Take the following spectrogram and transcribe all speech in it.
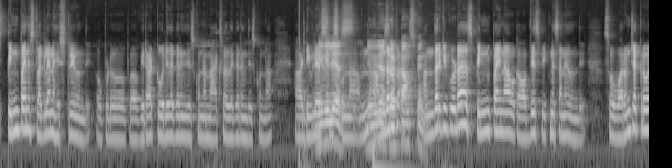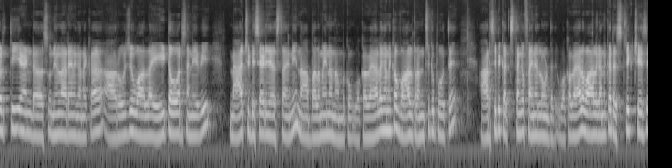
స్పిన్ పైన స్ట్రగుల్ అయిన హిస్టరీ ఉంది. ఇప్పుడు విరాట్ కోహ్లీ దగ్గర నుంచి తీసుకున్న మ్యాక్స్వెల్ దగ్గర నుంచి తీసుకున్న డివిలియర్స్ అందరూ అందరికీ కూడా స్పిన్ పైన ఒక ఆబ్వియస్ వీక్నెస్ అనేది ఉంది. సో వరుణ్ చక్రవర్తి అండ్ సునీల్ నారాయణ కనుక ఆ రోజు వాళ్ళ ఎయిట్ ఓవర్స్ అనేవి మ్యాచ్ డిసైడ్ చేస్తాయని నా బలమైన నమ్మకం. ఒకవేళ కనుక వాళ్ళు రన్స్కి పోతే ఆర్సీబీ ఖచ్చితంగా ఫైనల్లో ఉంటుంది. ఒకవేళ వాళ్ళు కనుక రెస్ట్రిక్ట్ చేసి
